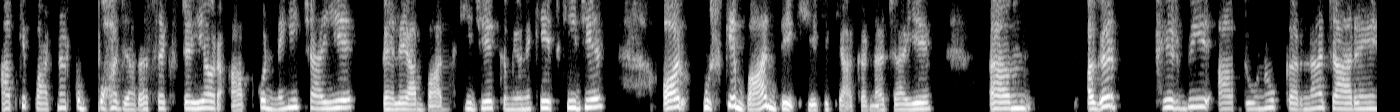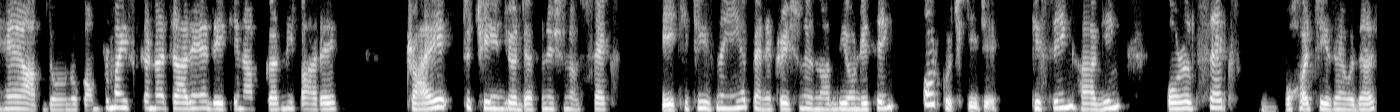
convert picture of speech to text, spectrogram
आपके पार्टनर को बहुत ज़्यादा सेक्स चाहिए और आपको नहीं चाहिए पहले आप बात कीजिए कम्युनिकेट कीजिए और उसके बाद देखिए कि क्या करना चाहिए। um, अगर फिर भी आप दोनों करना चाह रहे हैं आप दोनों कॉम्प्रोमाइज करना चाह रहे हैं लेकिन आप कर नहीं पा रहे try to change your definition of sex एक ही चीज़ नहीं है penetration is not the only thing और कुछ कीजिए किसिंग हगिंग ओरल सेक्स बहुत चीज़ें उधर।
